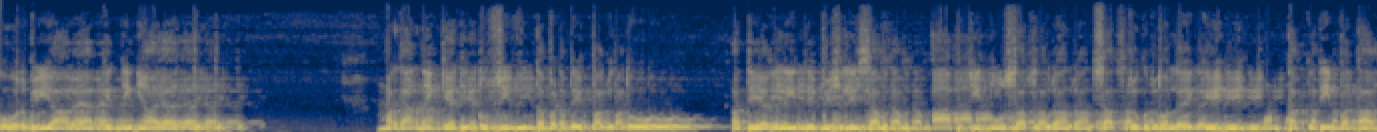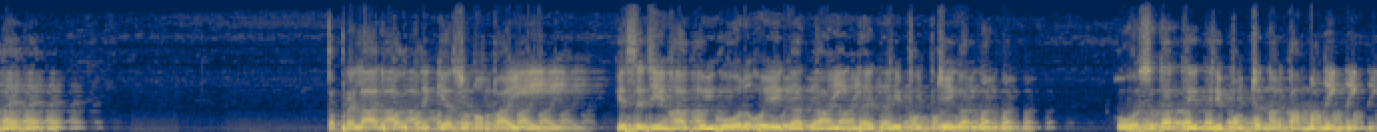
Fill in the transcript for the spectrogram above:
ਹੋਰ ਵੀ ਆ ਕਿ ਨਹੀਂ ਆਇਆ ਇੱਥੇ? ਮਰਦਾਨੇ ਕਿਹਾ, ਜੀ, ਤੁਸੀਂ ਵੀ ਤਾਂ ਵੱਡੇ ਭਗਤ ਹੋ ਅਤੇ ਅਗਲੀ ਤੇ ਪਿਛਲੀ ਸਭ ਆਪ ਜੀ ਨੂੰ ਸਤਿਗੁਰਾਂ ਸਤਜੁਗ ਤੋਂ ਲੈ ਕੇ ਹੁਣ ਤੱਕ ਦੀ ਪਤਾ ਹੈ ਤਾਂ ਪ੍ਰਹਿਲਾਦ ਭਗਤ ਨੇ ਕਿਹਾ, ਸੁਣੋ ਭਾਈ, ਇਸ ਜਿਹਾ ਕੋਈ ਹੋਰ ਹੋਏਗਾ ਤਾਂ ਹੀ ਤਾਂ ਇੱਥੇ ਪਹੁੰਚੇਗਾ ਹੋਰ ਸਦਾ ਤੇ ਇੱਥੇ ਪਹੁੰਚਣਾ ਕੰਮ ਨਹੀਂ।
